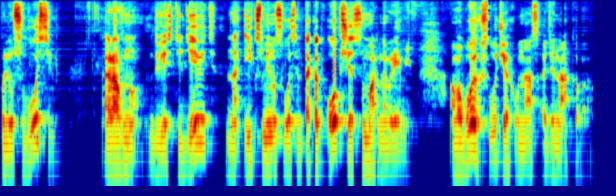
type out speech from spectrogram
плюс 8 равно 209 на x минус 8, так как общее суммарное время в обоих случаях у нас одинаково.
